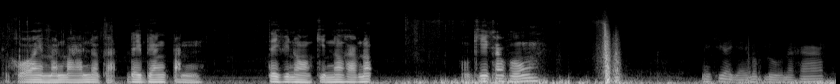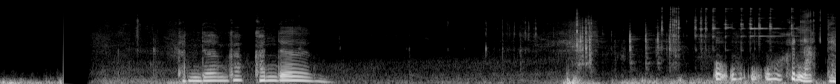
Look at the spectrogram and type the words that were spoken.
ก็ขอให้มันมานๆแล้วก็ได้แบ่งปันได้พี่น้องกินเนาะครับเนาะโอเคครับผม ไม่เชื่ออย่าลบหลู่นะครับ คันเดิมครับ คันเดิมโอ้โอ้โอ้โอ้ขึ้นหนักเด้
